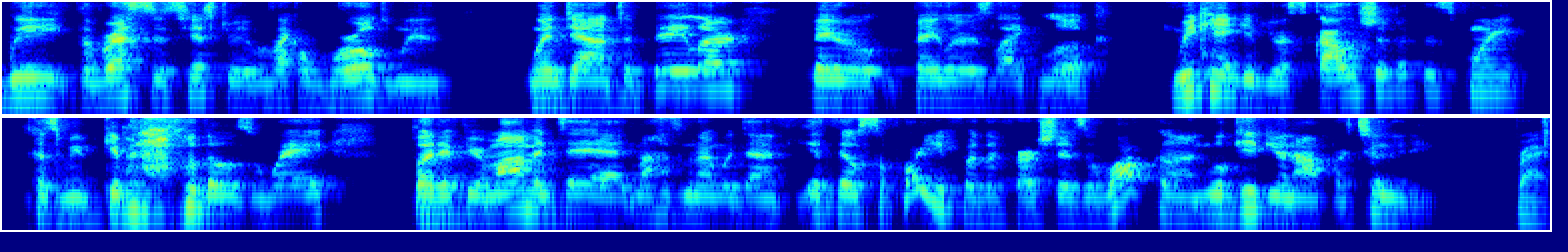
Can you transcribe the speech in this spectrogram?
we, the rest is history. It was like a whirlwind. Went down to Baylor. Baylor, Baylor is like, look, we can't give you a scholarship at this point because we've given all of those away. But if your mom and dad, my husband and I went down, if they'll support you for the first year as a walk on, we'll give you an opportunity. Right.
